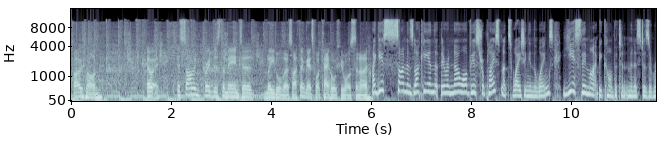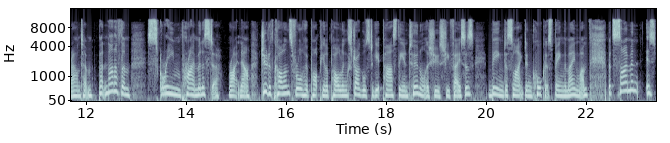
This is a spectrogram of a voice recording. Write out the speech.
vote on. Is Simon Bridges the man to lead all this? I think that's what Kate Hawkesby wants to know. I guess Simon's lucky in that there are no obvious replacements waiting in the wings. Yes, there might be competent ministers around him, but none of them scream Prime Minister right now. Judith Collins, for all her popular polling, struggles to get past the internal issues she faces, being disliked in caucus being the main one. But Simon is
